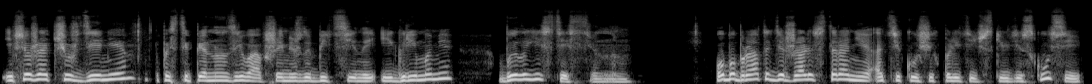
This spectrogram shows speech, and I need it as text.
И все же отчуждение, постепенно назревавшее между Беттиной и Гримами, было естественным. Оба брата держались в стороне от текущих политических дискуссий,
